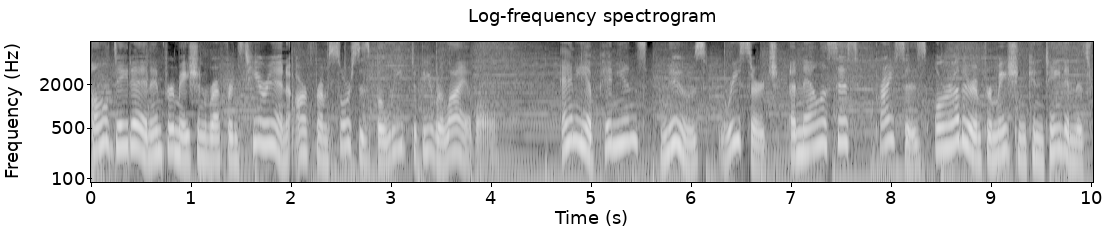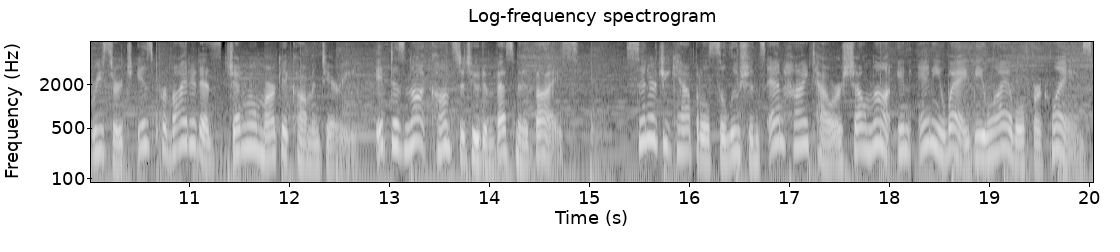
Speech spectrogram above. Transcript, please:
All data and information referenced herein are from sources believed to be reliable. Any opinions, news, research, analysis, prices, or other information contained in this research is provided as general market commentary. It does not constitute investment advice. Synergy Capital Solutions and Hightower shall not in any way be liable for claims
